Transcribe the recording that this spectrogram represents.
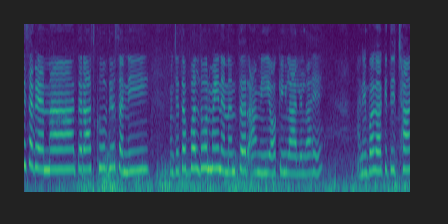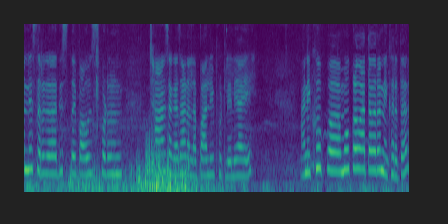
हाय सगळ्यांना. तर आज खूप दिवसांनी म्हणजे तब्बल दोन महिन्यानंतर आम्ही वॉकिंगला आलेलो आहे. आणि बघा किती छान निसर्ग दिसतोय पाऊस पडून. छान सगळ्या झाडांना पालवी फुटलेली आहे. आणि खूप मोकळं वातावरण आहे खरं तर.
